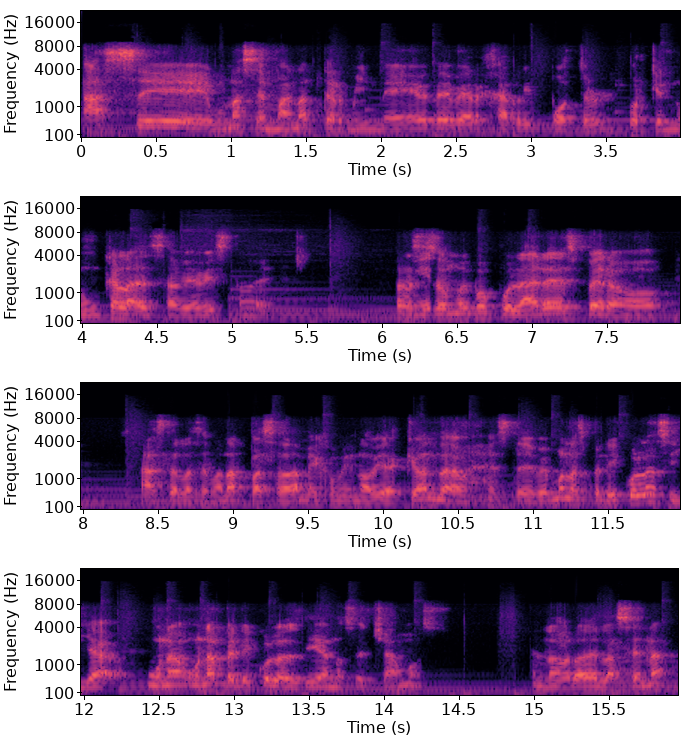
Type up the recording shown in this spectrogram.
hace una semana terminé de ver Harry Potter porque nunca las había visto. Eh. son muy populares, pero hasta la semana pasada me dijo mi novia, ¿qué onda? Este, vemos las películas y ya una, una película al día nos echamos en la hora de la cena.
